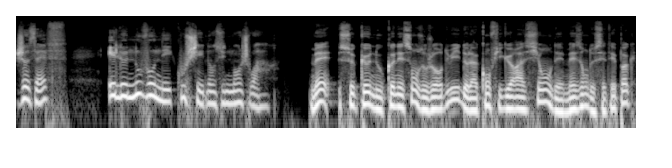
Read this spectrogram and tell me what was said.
Joseph et le nouveau-né couché dans une mangeoire. Mais ce que nous connaissons aujourd'hui de la configuration des maisons de cette époque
